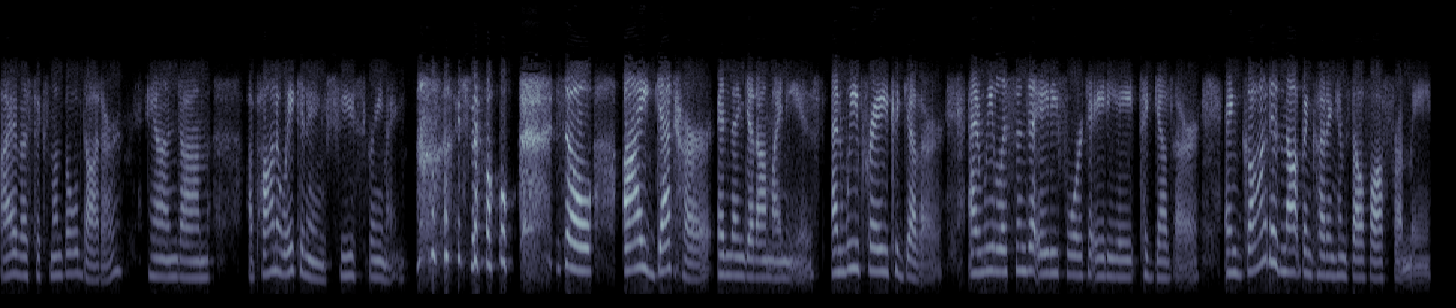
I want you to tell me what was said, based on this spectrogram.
I have a six month old daughter, and um, upon awakening, she's screaming. so, so I get her and then get on my knees and we pray together and we listen to 84 to 88 together. And God has not been cutting himself off from me.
